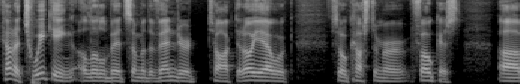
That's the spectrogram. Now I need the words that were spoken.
kind of tweaking a little bit some of the vendor talk that, oh yeah, we're so customer focused. Uh,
